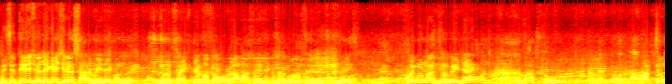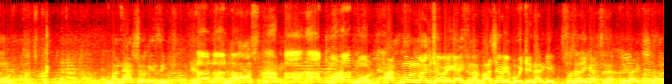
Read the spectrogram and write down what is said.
দুইশো তিরিশ হলে গাইস এটা ছাড়বে। দেখুন গরুর সাইজটা কত বড় আমার সাইজ দেখুন আর গরুর সাইজ দেখুন গাইস কয় মন মাংস হবে আটশো মন। মানে। আটশো কেজি? না না না। আট মোট আট আট মন মাংস হবে ভাষা আমি বুঝি না আর কি। কোথা থেকে আসছেন আপনি? বাড়ি কোথায়?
